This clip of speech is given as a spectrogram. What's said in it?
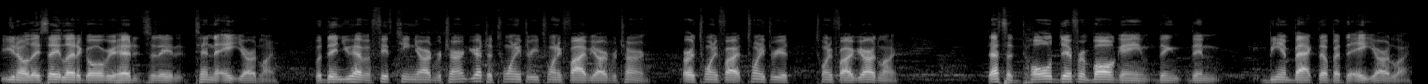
you know, they say let it go over your head to the 10 to 8 yard line. But then you have a 15 yard return. You're at the 23, 25 yard return, or a 25, 23, or 25 yard line. That's a whole different ball game than than being backed up at the eight yard line.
